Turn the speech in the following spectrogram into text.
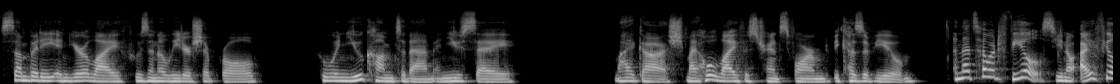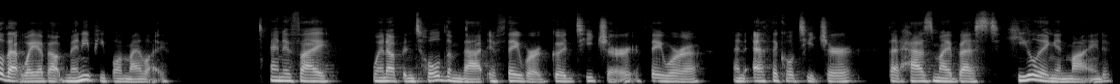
somebody in your life who's in a leadership role, who when you come to them and you say, My gosh, my whole life is transformed because of you. And that's how it feels. You know, I feel that way about many people in my life. And if I went up and told them that, if they were a good teacher, if they were a an ethical teacher that has my best healing in mind,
